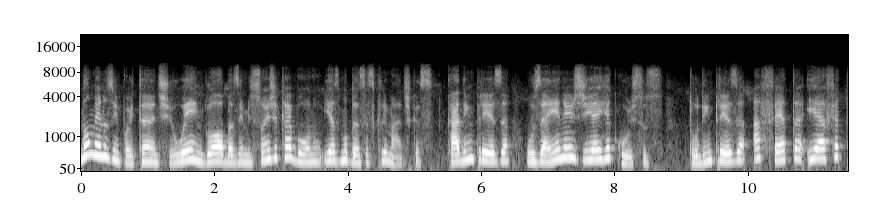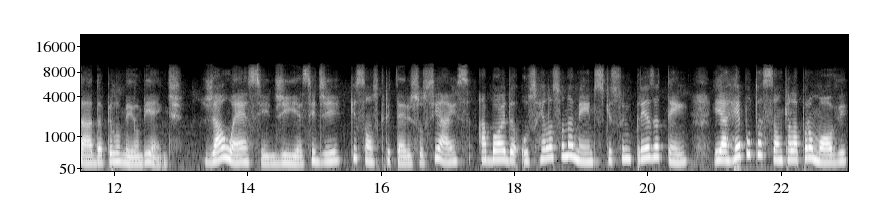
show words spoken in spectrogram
Não menos importante, o E engloba as emissões de carbono e as mudanças climáticas. Cada empresa usa energia e recursos. Toda empresa afeta e é afetada pelo meio ambiente. Já o S de ISD, que são os critérios sociais, aborda os relacionamentos que sua empresa tem e a reputação que ela promove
